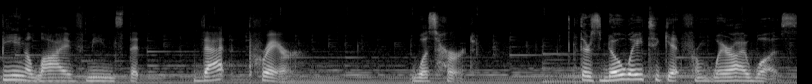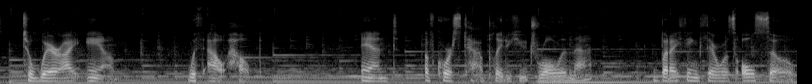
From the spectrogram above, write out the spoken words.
being alive means that that prayer was heard. There's no way to get from where I was to where I am without help. And of course, Tab played a huge role in that. But I think there was also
